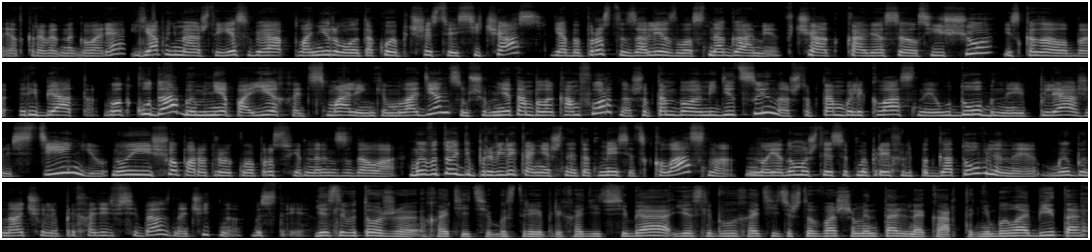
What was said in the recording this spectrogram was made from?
ужасные, откровенно говоря. Я понимаю, что если бы я планировала такое путешествие сейчас, я бы просто залезла с ногами в чат к Aviasales еще и сказала бы, ребята, вот куда бы мне поехать с маленьким младенцем, чтобы мне там было комфортно, чтобы там была медицина, чтобы там были классные, удобные пляжи с тенью, ну и еще пару-тройку вопросов я бы, наверное, задала. Мы в итоге провели, конечно, этот месяц классно, но я думаю, что если бы мы приехали подготовленные, мы бы начали приходить в себя значительно быстрее. Если вы тоже хотите быстрее приходить в себя, если бы вы хотите, чтобы ваша ментальная карта не была бита,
